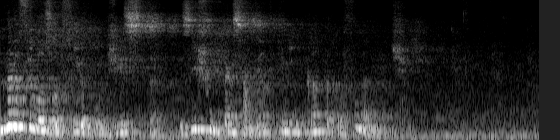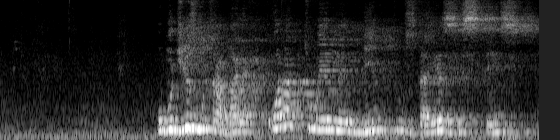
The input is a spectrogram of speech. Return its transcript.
Na filosofia budista, existe um pensamento que me encanta profundamente. O budismo trabalha quatro elementos da existência.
